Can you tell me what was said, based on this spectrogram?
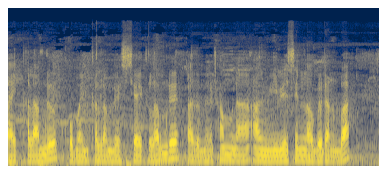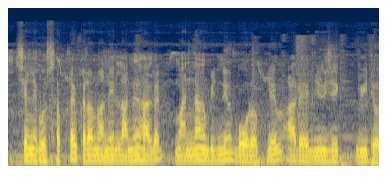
लाइक खालामदो कमेन्ट खालामदो शेयार खालामदो आरो नोंथांमोना आंनि बे चेनेलाव गोदानबा चेनेलखौ साबस्क्राइब खालामनानै लानो हागोन। मानोना आं बिदिनो फ़िल्म आरो मिउजिक भिडिअ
